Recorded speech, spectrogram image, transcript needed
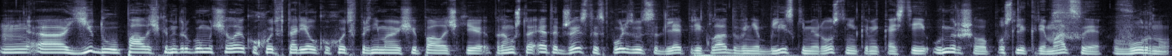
а еду палочками другому человеку, хоть в тарелку, хоть в принимающие палочки, потому что этот жест используется для перекладывания близкими родственниками костей умершего после кремации в урну.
